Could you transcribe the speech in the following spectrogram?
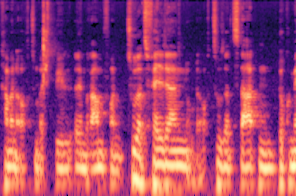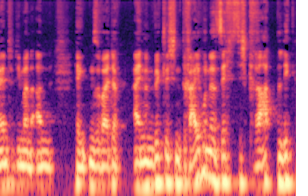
kann man auch zum Beispiel im Rahmen von Zusatzfeldern oder auch Zusatzdaten, Dokumente, die man anhängt und so weiter, einen wirklichen 360-Grad-Blick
